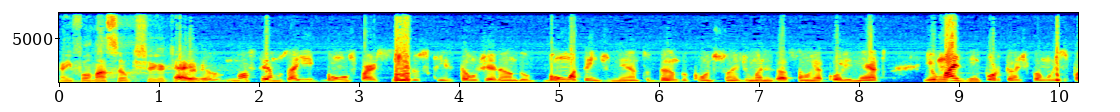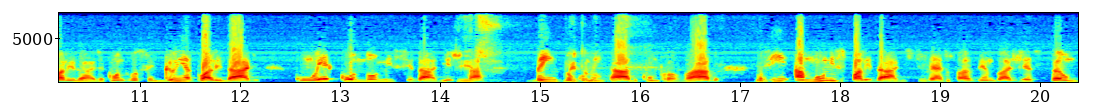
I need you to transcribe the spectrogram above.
É a informação que chega aqui. É, eu, nós temos aí bons parceiros que estão gerando bom atendimento, dando condições de humanização e acolhimento. E o mais importante para a municipalidade é quando você ganha qualidade com economicidade. Isso está bem documentado, comprovado. Se a municipalidade estivesse fazendo a gestão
